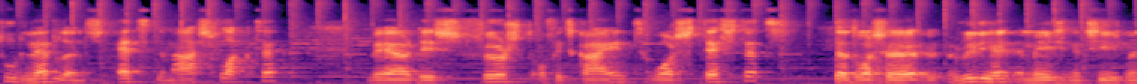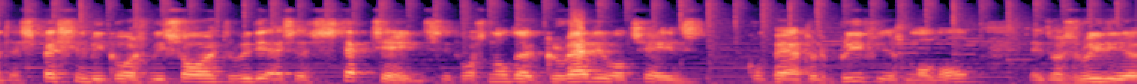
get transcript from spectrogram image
to the Netherlands at the Maasvlakte where this first of its kind was tested. That was a really amazing achievement, especially because we saw it really as a step change. It was not a gradual change compared to the previous model. It was really a,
